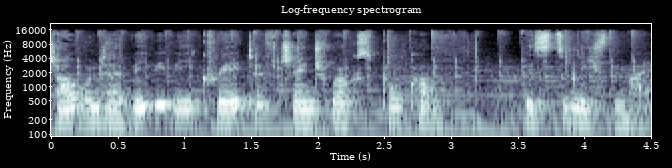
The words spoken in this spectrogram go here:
Schau unter www.creativechangeworks.com. Bis zum nächsten Mal.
